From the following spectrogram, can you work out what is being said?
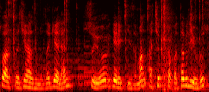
su arıtma cihazımıza gelen suyu gerektiği zaman açıp kapatabiliyoruz.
